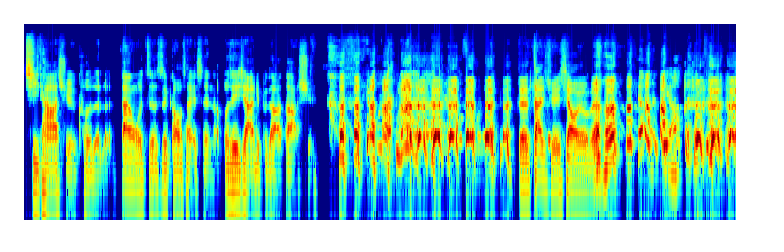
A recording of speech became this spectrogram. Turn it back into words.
其他学科的人。当然，我指的是高材生啊，不是一些阿里不达的大学的 占学校有没有？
